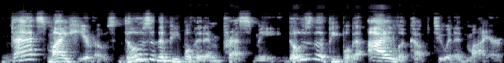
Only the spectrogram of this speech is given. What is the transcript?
That's my heroes. Those are the people that impress me. Those are the people that I look up to and admire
